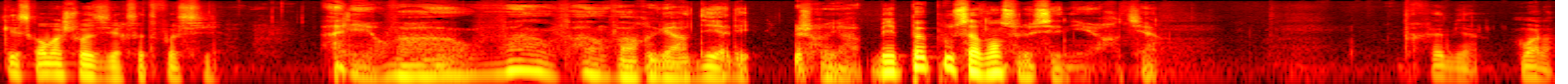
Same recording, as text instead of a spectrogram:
Qu'est-ce qu'on va choisir cette fois-ci? Allez, on va, on, va, on, va, on va regarder. Allez, je regarde. Mais peuple où s'avance le Seigneur, tiens. Très bien, voilà.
